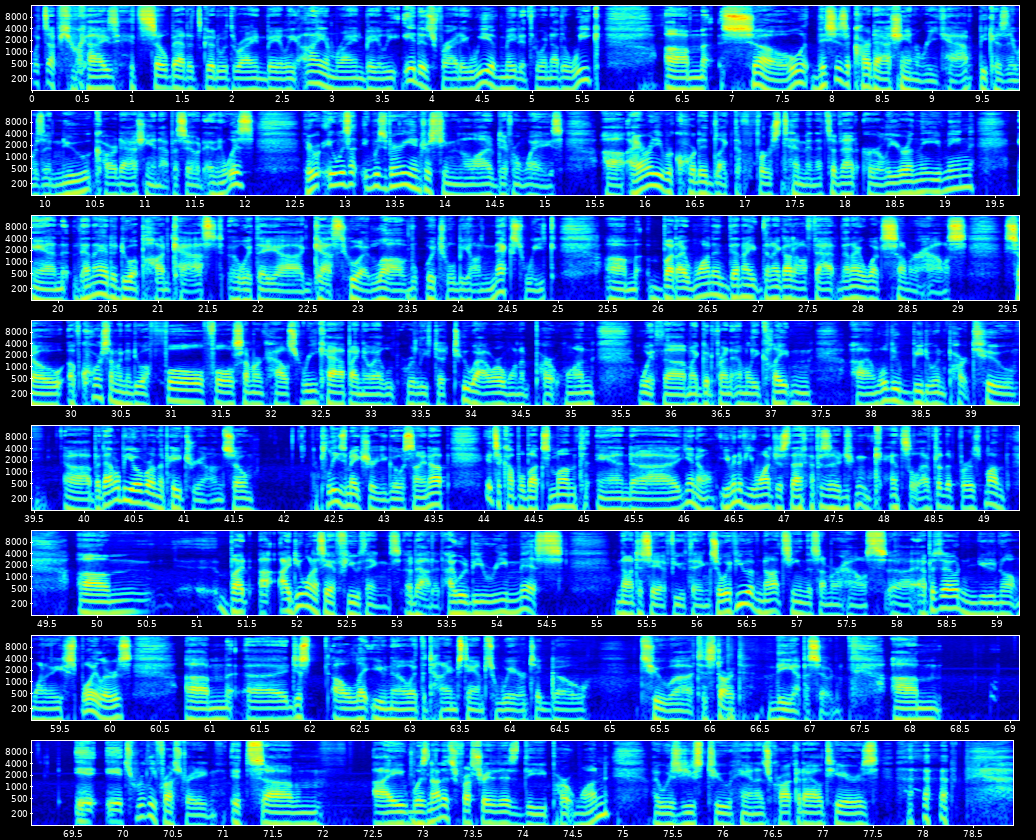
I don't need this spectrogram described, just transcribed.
What's up, you guys? It's so bad it's good with Ryan Bailey. I am Ryan Bailey. It is Friday. We have made it through another week. Um, so this is a Kardashian recap because there was a new Kardashian episode, and it was there. It was it was very interesting in a lot of different ways. Uh, I already recorded like the first ten minutes of that earlier in the evening, and then I had to do a podcast with a uh, guest who I love, which will be on next week. Um, but I wanted then I then I got off that. Then I watched Summer House. So of course I'm going to do a full full Summer House recap. I know I released a two hour one of part one with uh, my good friend Emily Clayton, uh, and we'll do be doing part two. Uh, but that'll be over on the Patreon. So please make sure you go sign up. It's a couple bucks a month, and uh, you know, even if you want just that episode, you can cancel after the first month. Um, but uh, I do want to say a few things about it. I would be remiss not to say a few things. So if you have not seen the Summer House uh, episode and you do not want any spoilers, um, uh, just I'll let you know at the timestamps where to go to uh, to start the episode. Um, it, it's really frustrating. It's um, I was not as frustrated as the part one. I was used to Hannah's crocodile tears.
